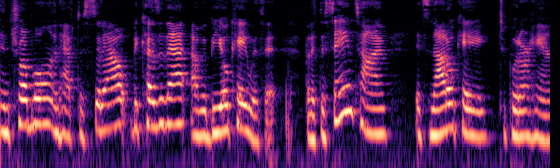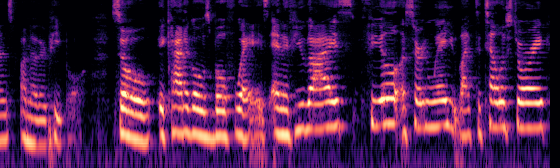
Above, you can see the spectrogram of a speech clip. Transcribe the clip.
in trouble and have to sit out because of that, I would be okay with it. But at the same time, it's not okay to put our hands on other people. So it kind of goes both ways. And if you guys feel a certain way, you'd like to tell a story,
